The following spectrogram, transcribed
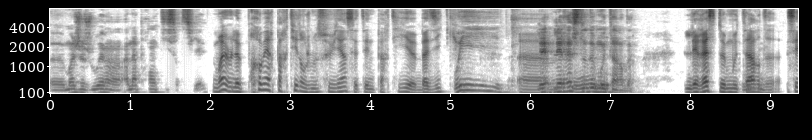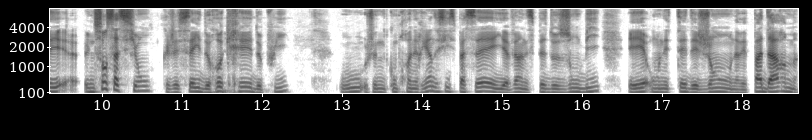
euh, moi, je jouais un, un apprenti sorcier. Moi, la première partie dont je me souviens, c'était une partie basique. Oui. Les, les restes de moutarde. Les restes de moutarde. C'est une sensation que j'essaye de recréer depuis, où je ne comprenais rien de ce qui se passait. Il y avait un espèce de zombie et on était des gens, on n'avait pas d'armes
